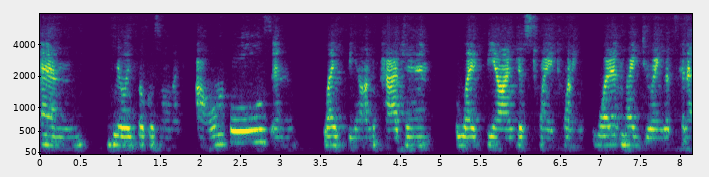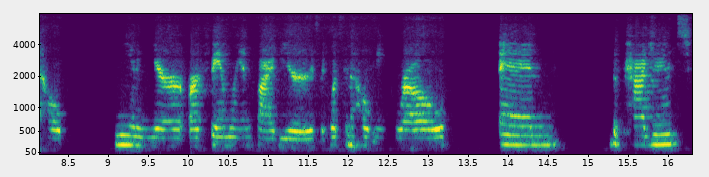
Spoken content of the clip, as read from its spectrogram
and really focus on like our goals and life beyond a pageant, life beyond just 2020. What am I doing that's going to help me in a year, our family in five years? Like, what's going to help me grow? And the pageant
